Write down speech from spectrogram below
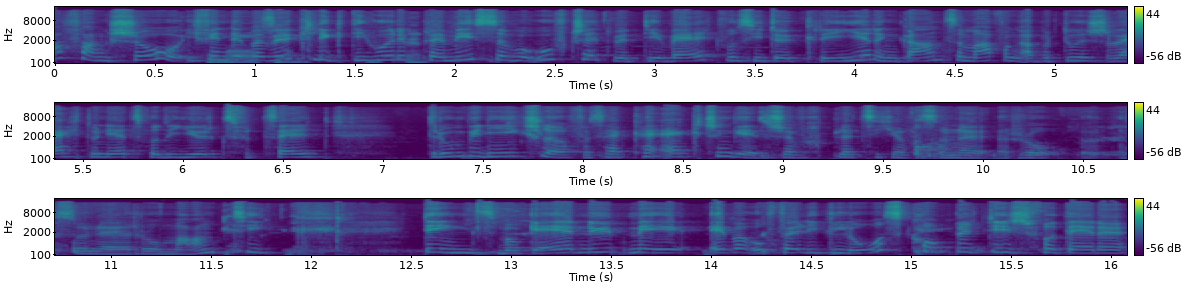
Anfang schon. Ich finde aber wirklich die hure Prämisse, die aufgestellt wird, die Welt, die sie dort kreieren, ganz am Anfang, aber du hast recht, und jetzt, wo der Jürgs erzählt, darum bin ich eingeschlafen, es hat keine Action gegeben, es ist einfach plötzlich auf so eine, Ro so eine Romantik-Dings, wo gerne nicht mehr eben auch völlig losgekoppelt ist von dieser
